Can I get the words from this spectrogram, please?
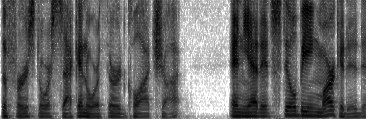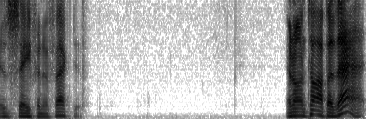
the first or second or third clot shot. And yet it's still being marketed as safe and effective. And on top of that,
